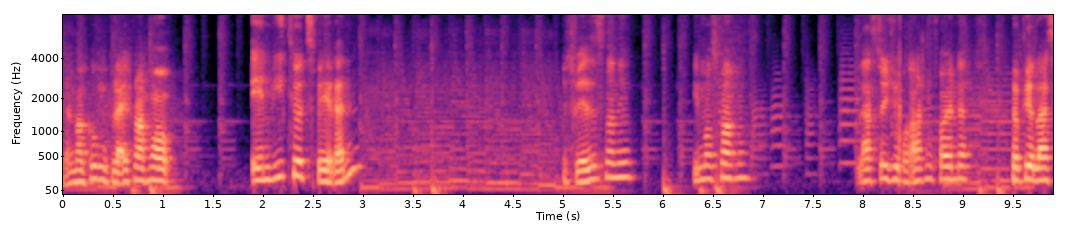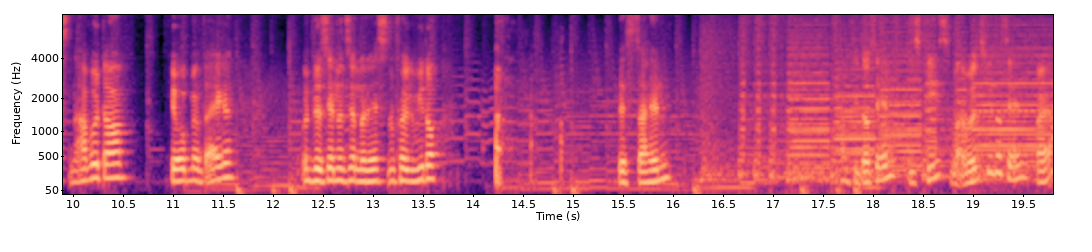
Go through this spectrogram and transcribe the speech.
Ja, mal gucken, vielleicht machen wir ein Video, zwei Rennen. Ich weiß es noch nicht, wie wir es machen. Lasst euch überraschen, Freunde. Ich hoffe, ihr lasst ein Abo da, hier oben der Ecke. Und wir sehen uns in der nächsten Folge wieder. Bis dahin. Auf Wiedersehen. Peace, peace. Wollen wir uns wiedersehen. Euer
